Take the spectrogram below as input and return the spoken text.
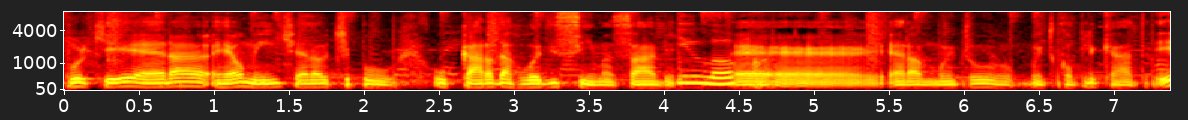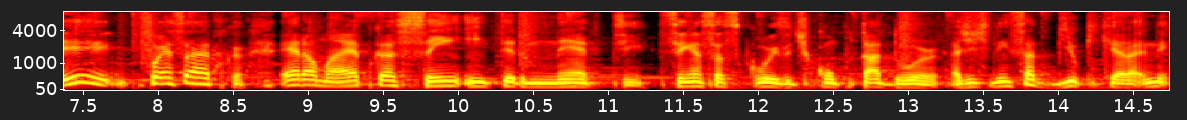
porque era, realmente, era, tipo, o cara da rua de cima, sabe? Que louco. É, era muito, muito complicado. E foi essa época. Era uma época sem internet, sem essas coisas de computador. A gente nem sabia o que, que era. nem-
